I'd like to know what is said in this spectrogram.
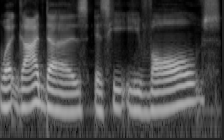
what God does is He evolves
